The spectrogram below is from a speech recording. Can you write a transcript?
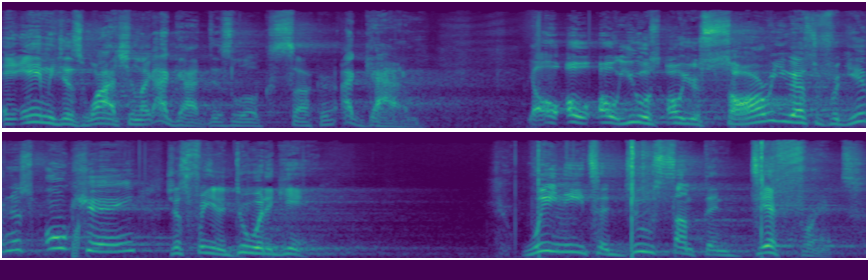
and enemy just watching, like, I got this little sucker. I got him. Oh, oh, oh, you, oh, you're sorry? You asked for forgiveness? Okay. Just for you to do it again. We need to do something different.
